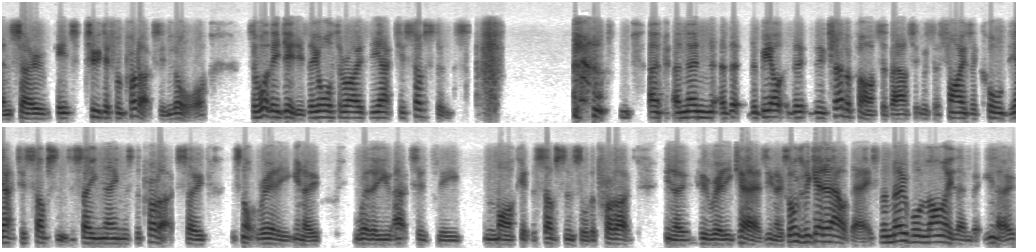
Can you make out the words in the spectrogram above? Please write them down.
And so it's two different products in law. So what they did is they authorized the active substance. and, and, then the, the, the, the, clever part about it was that Pfizer called the active substance the same name as the product. So it's not really, you know, whether you actively market the substance or the product, you know, who really cares? You know, as long as we get it out there, it's the noble lie, Lembit, you know,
